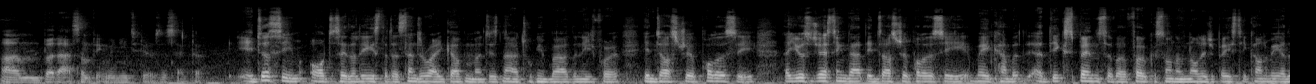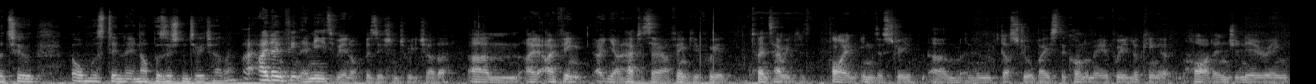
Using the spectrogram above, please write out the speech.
Um, but that's something we need to do as a sector it does seem odd, to say the least, that a centre-right government is now talking about the need for industrial policy. Are you suggesting that industrial policy may come at, at the expense of a focus on a knowledge-based economy? Are the two almost in, in opposition to each other? I, don't think they need to be in opposition to each other. Um, I, I, think, uh, you know, I have to say, I think if we depends how we define industry, um, an industrial-based economy. If we're looking at hard engineering,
